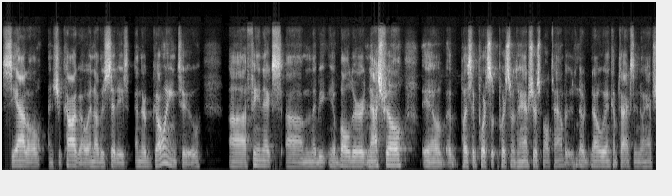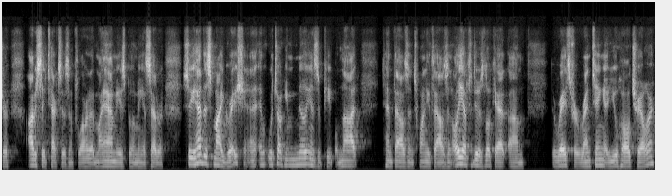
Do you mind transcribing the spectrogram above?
Seattle, and Chicago, and other cities, and they're going to uh, Phoenix, um, maybe you know Boulder, Nashville, you know a place like Portsmouth, Portsmouth, New Hampshire, small town, but no no income tax in New Hampshire. Obviously, Texas and Florida, Miami is booming, et cetera. So you have this migration, and we're talking millions of people, not 10,000, 20,000. All you have to do is look at um, the rates for renting a U-Haul trailer.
